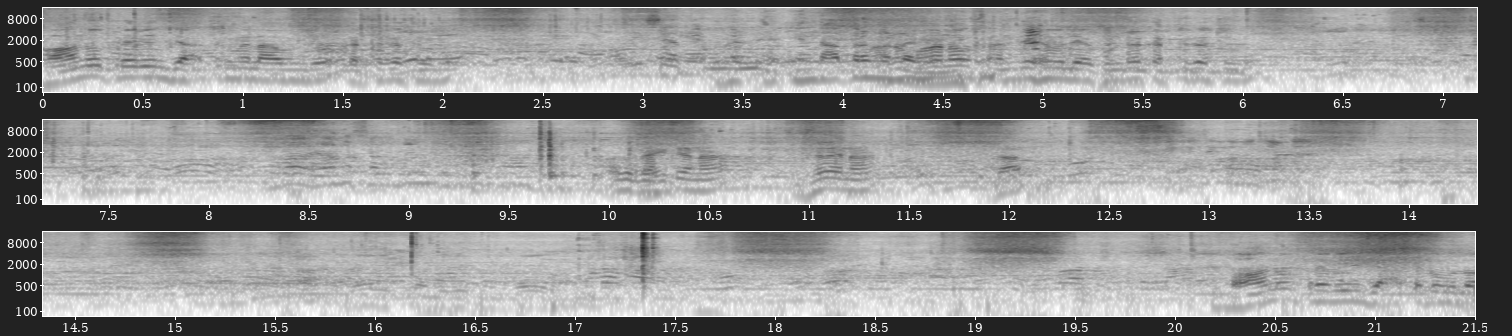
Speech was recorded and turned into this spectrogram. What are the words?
భాను ప్రవీణ్ జాతకం ఎలా ఉందో కరెక్ట్గా చూడు. అనుమానం సందేహం లేకుండా కరెక్ట్గా చూడు. రైటేనా నిజమేనా? భాను ప్రవీణ్ జాతకంలో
